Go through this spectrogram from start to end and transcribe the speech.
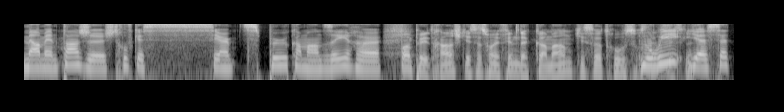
mais en même temps, je, je trouve que c'est un petit peu, comment dire... Euh, c'est pas un peu étrange que ce soit un film de commande qui se retrouve sur cette Oui, il y a cette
